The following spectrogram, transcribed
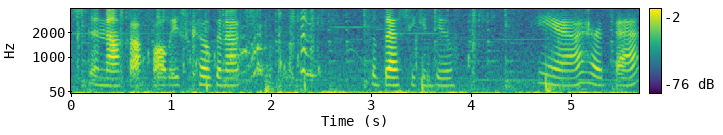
Just gonna knock off all these coconuts. Best you can do. Yeah, I heard that.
